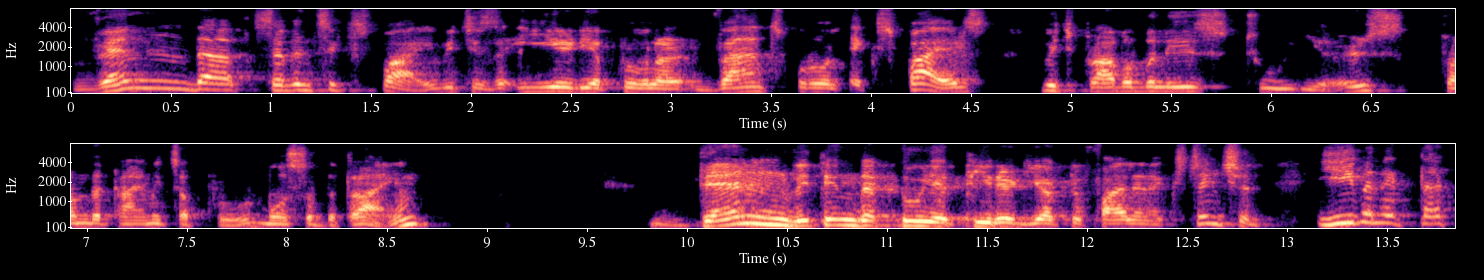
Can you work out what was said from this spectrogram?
When the 765, which is the EAD approval or advance parole expires, which probably is two years from the time it's approved, most of the time, then within that two year period, you have to file an extension. Even at that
